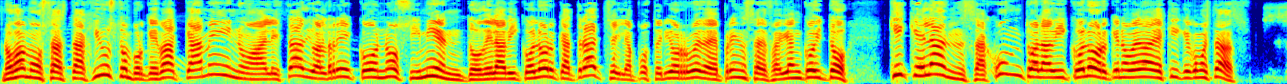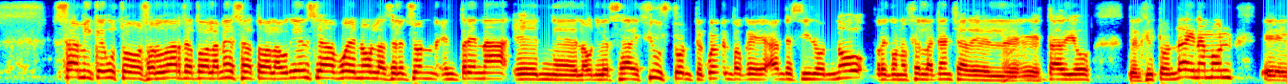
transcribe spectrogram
Nos vamos hasta Houston porque va camino al estadio al reconocimiento de la bicolor catracha y la posterior rueda de prensa de Fabián Coito. Quique Lanza junto a la bicolor. ¿Qué novedades, Quique? ¿Cómo estás? Sami, qué gusto saludarte a toda la mesa, a toda la audiencia. Bueno, la selección entrena en eh, la Universidad de Houston. Te cuento que han decidido no reconocer la cancha del eh, estadio del Houston Dynamo. Eh,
